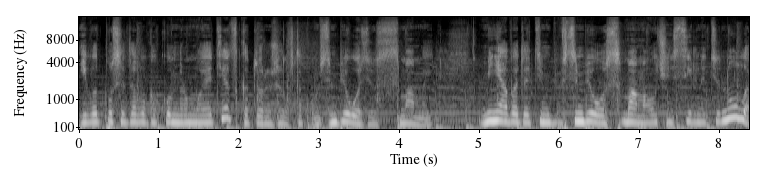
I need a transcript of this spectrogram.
И вот после того, как умер мой отец, который жил в таком симбиозе с мамой, меня в этот симбиоз мама очень сильно тянула.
